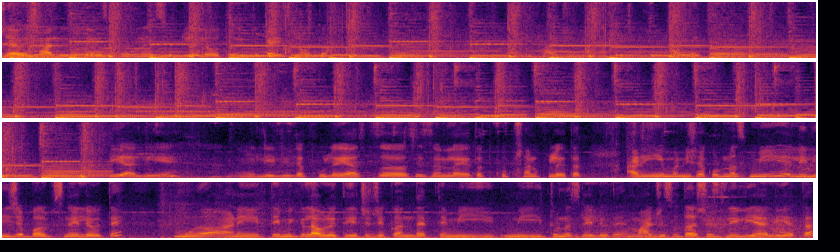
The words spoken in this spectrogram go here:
ज्यावेळेस आली होती त्यावेळेस पूर्ण सुटलेलं होतं. इथं काहीच नव्हतं. आणि हा जिना आहे. ही आली आहे. लिलीला फुलं याच सीझनला येतात. खूप छान फुलं येतात. आणि मनीषाकडूनच मी लिलीचे बल्ब्स नेले होते मुळं आणि ते मी लावले होते. याचे जे कंद आहेत ते मी मी इथूनच नेले होते. माझीसुद्धा अशीच लिली आली आता.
